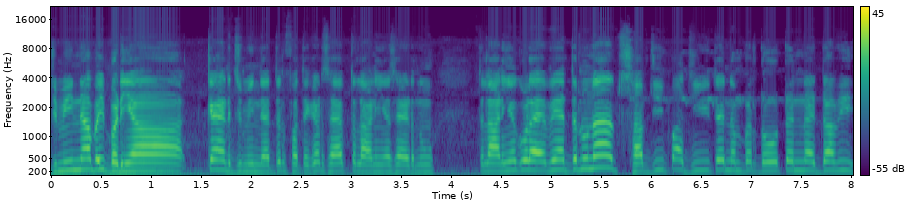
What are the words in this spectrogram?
ਜ਼ਮੀਨਾਂ ਬਈ ਬੜੀਆਂ ਘੈਂਟ ਜ਼ਮੀਨਾਂ, ਇੱਧਰ ਫਤਿਹਗੜ੍ਹ ਸਾਹਿਬ, ਤਲਾਣੀਆਂ ਸਾਈਡ ਨੂੰ। ਤਲਾਣੀਆਂ ਕੋਲ ਐਵੇਂ ਇੱਧਰ ਨੂੰ ਨਾ ਸਬਜੀ ਭਾਜੀ ਤੇ ਨੰਬਰ 2 3 ਇਦਾਂ ਵੀ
